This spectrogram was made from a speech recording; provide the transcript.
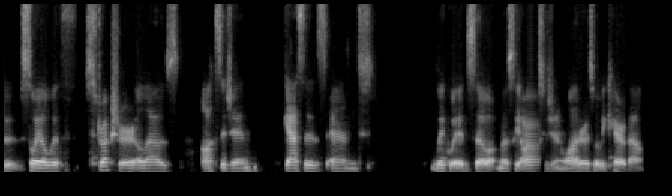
uh, soil with structure allows oxygen gases and liquids so mostly oxygen and water is what we care about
